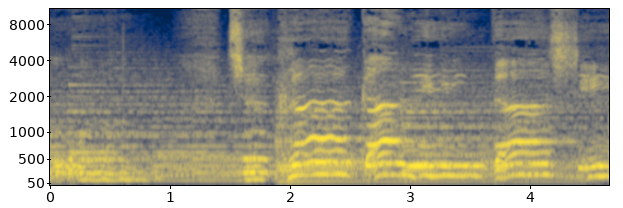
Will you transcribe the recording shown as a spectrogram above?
我这颗刚硬的心，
